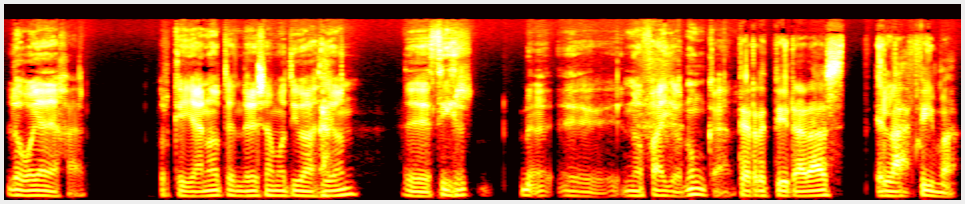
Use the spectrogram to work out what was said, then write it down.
lo voy a dejar. Porque ya no tendré esa motivación de decir, eh, eh, no fallo nunca. te retirarás en la cima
